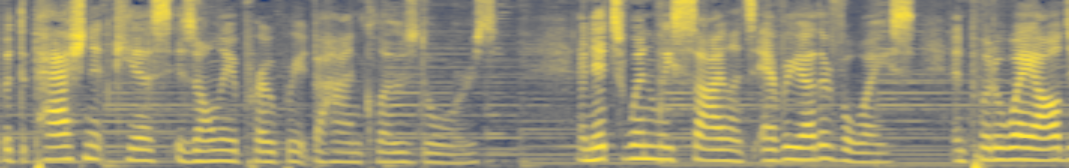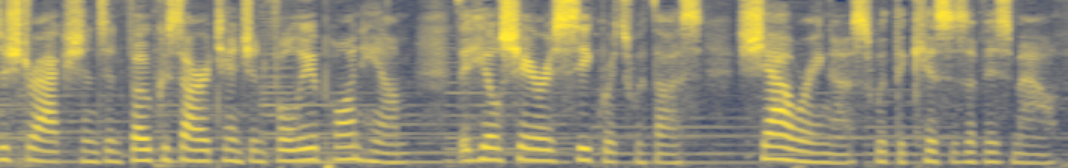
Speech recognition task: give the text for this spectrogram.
but the passionate kiss is only appropriate behind closed doors. And it's when we silence every other voice and put away all distractions and focus our attention fully upon Him that He'll share His secrets with us, showering us with the kisses of His mouth.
